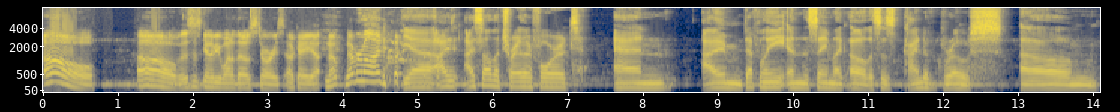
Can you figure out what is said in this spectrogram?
oh, oh, this is going to be one of those stories. Okay, yeah, nope, never mind. yeah, I I saw the trailer for it, and I'm definitely in the same like, oh, this is kind of gross Um,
